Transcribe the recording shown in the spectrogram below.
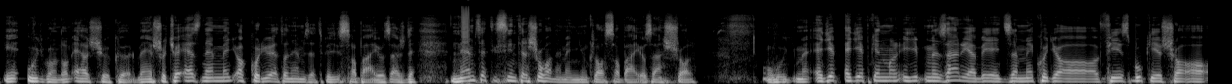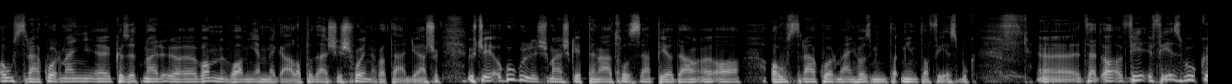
Én úgy gondolom, első körben. És hogyha ez nem megy, akkor jöhet a nemzetközi szabályozás. De nemzeti szintre soha nem menjünk le a szabályozással. Úgy, mert egyéb, egyébként már így, mert zárjába jegyzem meg, hogy a Facebook és a Ausztrál kormány között már van valamilyen megállapodás, és folynak a tárgyalások. És a Google is másképpen állt hozzá például a Ausztrál kormányhoz, mint a, mint a Facebook. Tehát a Facebook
